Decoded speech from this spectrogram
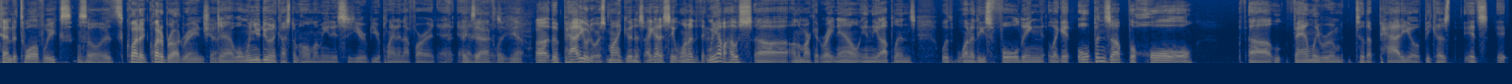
10 to 12 weeks. So it's quite a quite a broad range. Yeah, Yeah, well, when you're doing a custom home, I mean, it's you're you're planning that far ahead. ahead exactly. anyways. Yeah. Uh, the patio doors, my goodness, I got to say, one of the things we have a house uh, on the market right now in the uplands with one of these folding, like it opens up the whole uh, family room to the patio because it's it.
